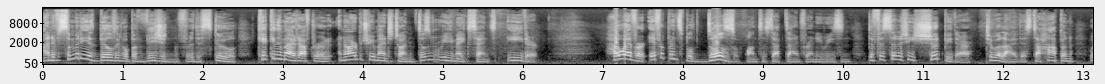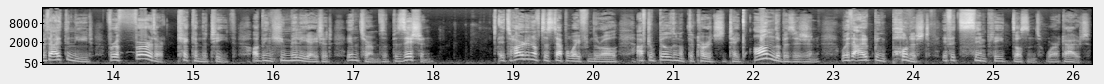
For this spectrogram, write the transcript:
And if somebody is building up a vision for the school, kicking them out after an arbitrary amount of time doesn't really make sense either. However, if a principal does want to step down for any reason, the facility should be there to allow this to happen without the need for a further kick in the teeth of being humiliated in terms of position. It's hard enough to step away from the role after building up the courage to take on the position without being punished if it simply doesn't work out.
